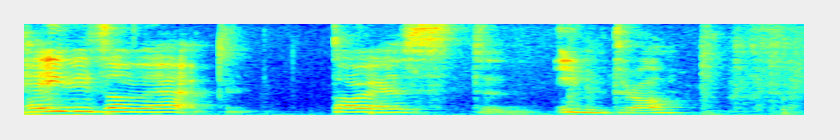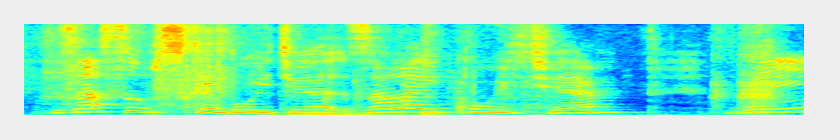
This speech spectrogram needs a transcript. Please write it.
Hej widzowie, to jest intro. Zasubskrybujcie, zalajkujcie. No i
